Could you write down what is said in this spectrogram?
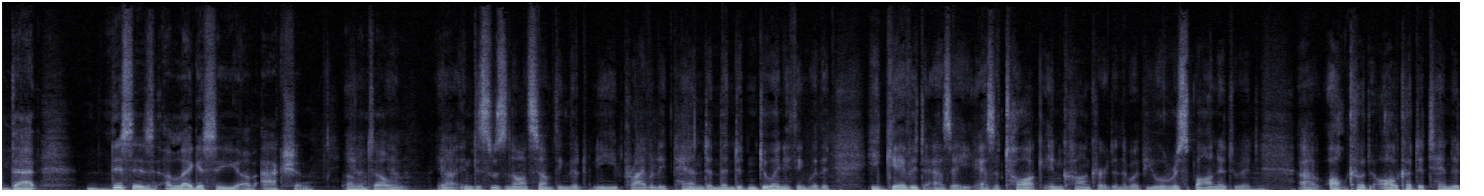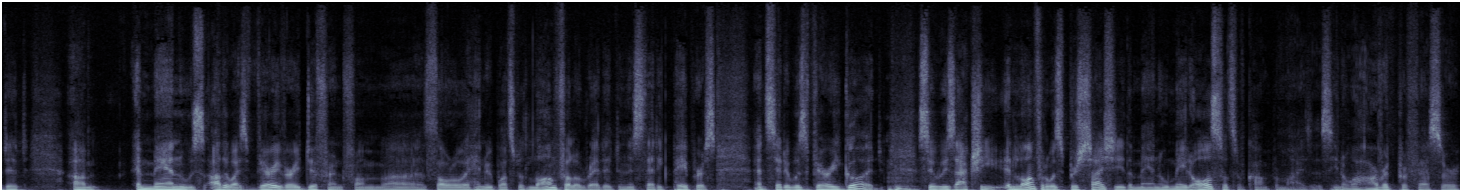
that this is a legacy of action of its own. Yeah, and this was not something that he privately penned and then didn't do anything with it. He gave it as a as a talk in Concord, and there were people who responded to it. Mm-hmm. Uh, Alcott Alcott attended it. Um, a man who's otherwise very, very different from uh, Thoreau, Henry Wadsworth Longfellow read it in aesthetic papers and said it was very good. so he was actually, and Longfellow was precisely the man who made all sorts of compromises. You know, a Harvard professor,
